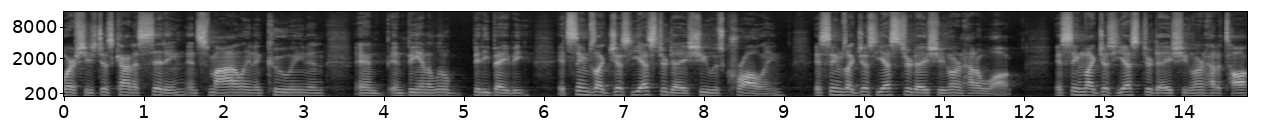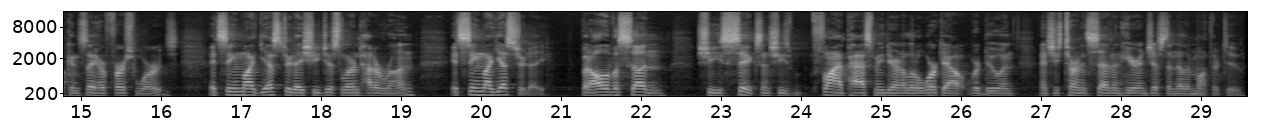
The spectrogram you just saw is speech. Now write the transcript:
where she's just kind of sitting and smiling and cooing and, and, and being a little bitty baby. It seems like just yesterday she was crawling. It seems like just yesterday she learned how to walk. It seemed like just yesterday she learned how to talk and say her first words. It seemed like yesterday she just learned how to run. It seemed like yesterday. But all of a sudden, she's six and she's flying past me during a little workout we're doing, and she's turning seven here in just another month or two.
